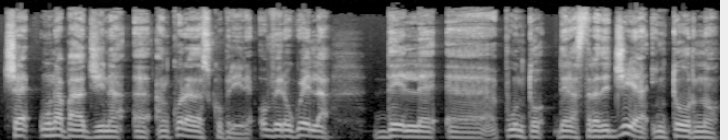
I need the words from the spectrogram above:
c'è una pagina eh, ancora da scoprire, ovvero quella del, eh, della strategia intorno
